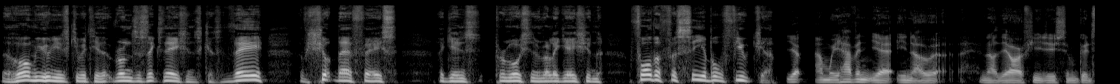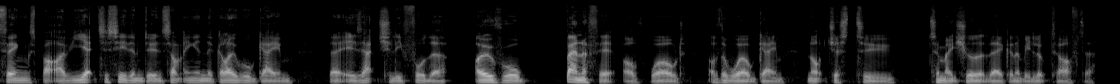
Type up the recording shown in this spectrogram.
the Home Unions Committee that runs the Six Nations, because they have shut their face against promotion and relegation for the foreseeable future. Yep, and we haven't yet. You know, uh, you know, the RFU do some good things, but I've yet to see them doing something in the global game that is actually for the overall benefit of world of the world game, not just to to make sure that they're going to be looked after.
